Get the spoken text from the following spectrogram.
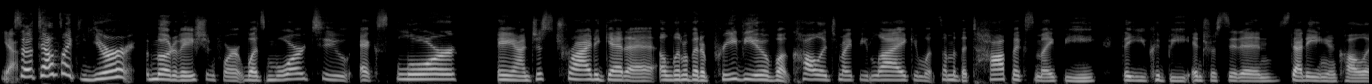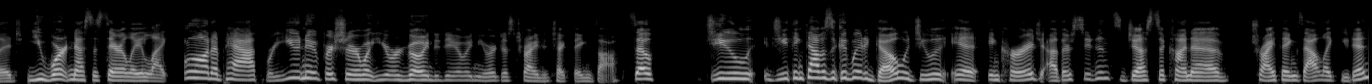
yeah. So it sounds like your motivation for it was more to explore and just try to get a, a little bit of preview of what college might be like and what some of the topics might be that you could be interested in studying in college. You weren't necessarily like on a path where you knew for sure what you were going to do and you were just trying to check things off. So do you do you think that was a good way to go? Would you uh, encourage other students just to kind of try things out like you did?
